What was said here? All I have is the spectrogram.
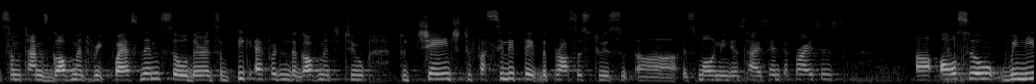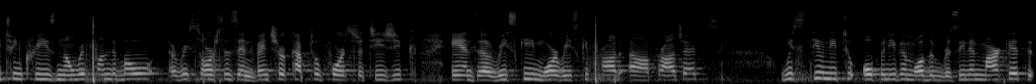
sometimes government requests them. So there's a big effort in the government to, to change, to facilitate the process to uh, small and medium-sized enterprises. Uh, also, we need to increase non-refundable resources and venture capital for strategic and uh, risky, more risky pro uh, projects. We still need to open even more the Brazilian market.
